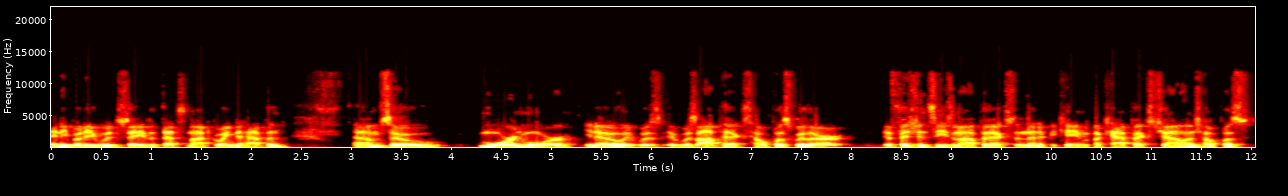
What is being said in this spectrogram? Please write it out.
anybody would say that that's not going to happen. Um, so more and more, you know, it was it was OPEX help us with our efficiencies and OPEX, and then it became a CAPEX challenge. Help us,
